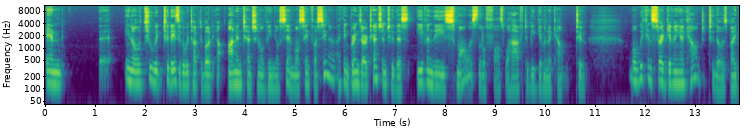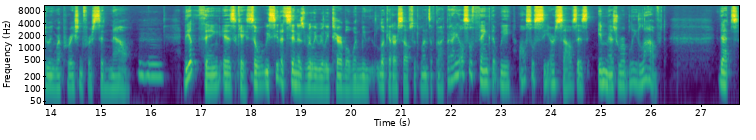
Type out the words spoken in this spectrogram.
and uh, you know, two two days ago we talked about unintentional venial sin. Well, Saint Faustina, I think, brings our attention to this. Even the smallest little faults will have to be given account to. Well, we can start giving account to those by doing reparation for sin now. Mm-hmm. The other thing is okay, so we see that sin is really, really terrible when we look at ourselves through the lens of God. But I also think that we also see ourselves as immeasurably loved, that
